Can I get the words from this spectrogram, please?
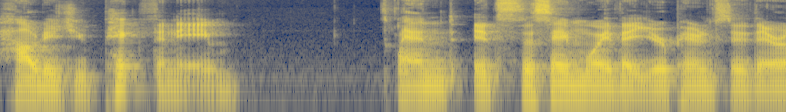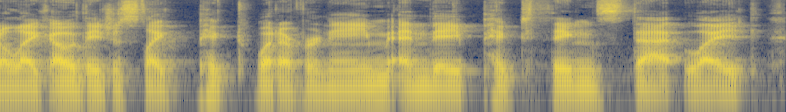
how did you pick the name? And it's the same way that your parents did. They were like, oh, they just like picked whatever name and they picked things that like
